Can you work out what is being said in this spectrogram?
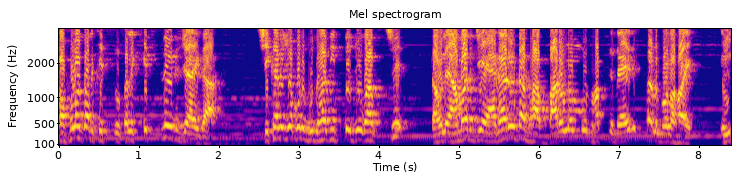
সফলতার ক্ষেত্র, তাহলে ক্ষেত্রের জায়গা। সেখানে যখন বুধাদিত্য যোগ আসছে, তাহলে আমার যে এগারোটা ভাব, বারো নম্বর ভাবকে ব্যয়ের স্থান বলা হয় এই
